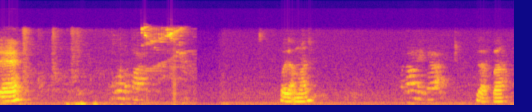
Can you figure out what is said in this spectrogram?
Eh? Wala man. Wala pa.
